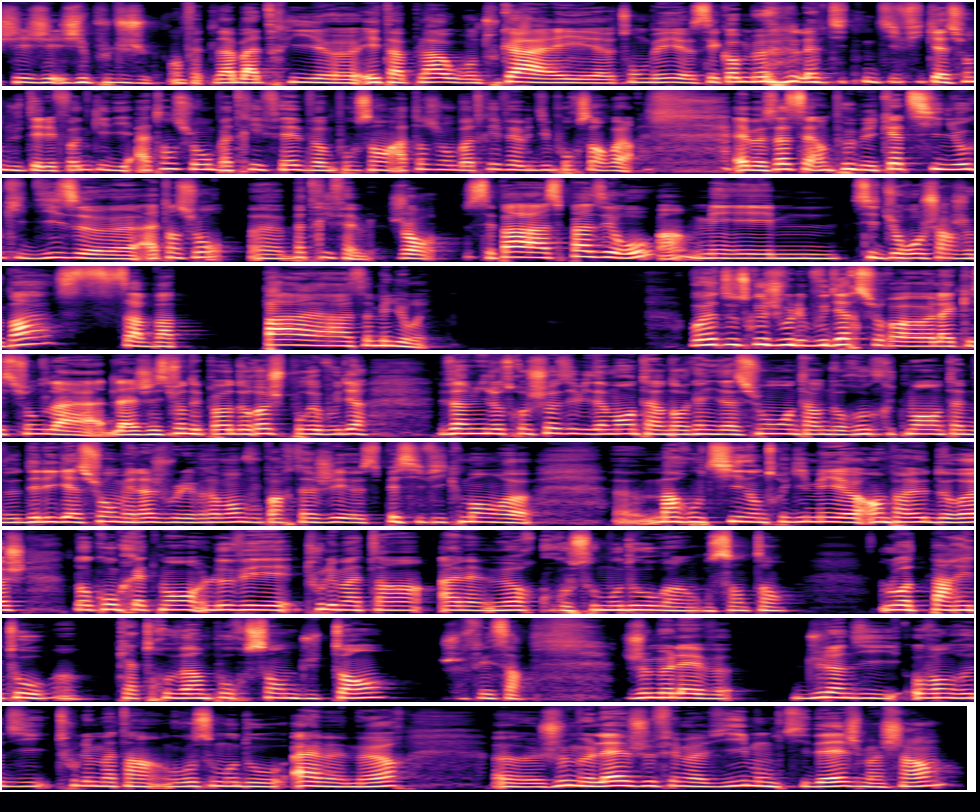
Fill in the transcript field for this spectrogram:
j'ai plus de jus en fait. La batterie euh, est à plat ou en tout cas elle est tombée. C'est comme la petite notification du téléphone qui dit attention batterie faible 20% attention batterie faible 10% voilà. Et ben ça c'est un peu mes quatre signaux qui disent euh, attention euh, batterie faible. Genre c'est pas c'est pas zéro hein, mais hum, si tu recharges pas ça va pas s'améliorer. Voilà tout ce que je voulais vous dire sur euh, la question de la, de la, gestion des périodes de rush. Je pourrais vous dire 20 000 autres choses, évidemment, en termes d'organisation, en termes de recrutement, en termes de délégation. Mais là, je voulais vraiment vous partager euh, spécifiquement euh, ma routine, entre guillemets, en période de rush. Donc, concrètement, lever tous les matins à la même heure, grosso modo, hein, on s'entend. Loi de Pareto, hein, 80% du temps, je fais ça. Je me lève du lundi au vendredi, tous les matins, grosso modo, à la même heure. je me lève, je fais ma vie, mon petit déj, machin.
